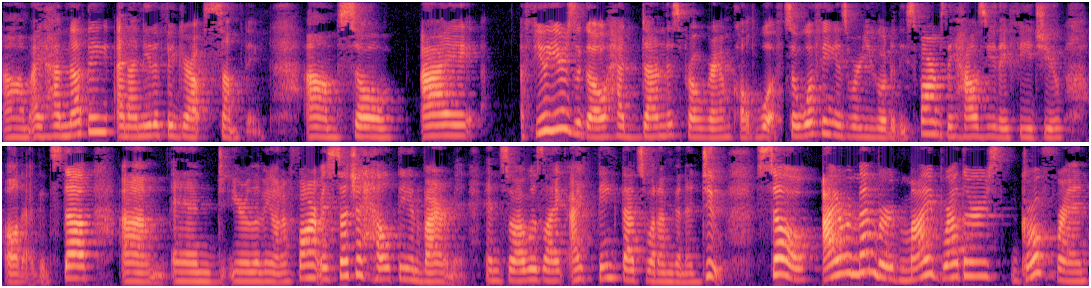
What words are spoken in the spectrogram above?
um, I have nothing and I need to figure out something. Um, so I a few years ago had done this program called WWOOF. So WWOOFing is where you go to these farms, they house you, they feed you, all that good stuff, um, and you're living on a farm. It's such a healthy environment. And so I was like, I think that's what I'm gonna do. So I remembered my brother's girlfriend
